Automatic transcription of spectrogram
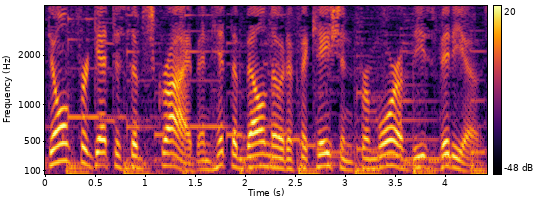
Don't forget to subscribe and hit the bell notification for more of these videos.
